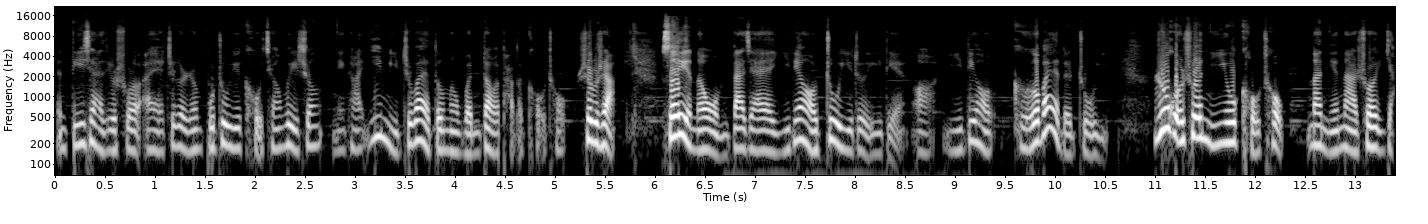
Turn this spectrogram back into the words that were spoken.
嗯，底下就说了，哎，这个人不注意口腔卫生，你看一米之外都能闻到他的口臭，是不是啊？所以呢，我们大家呀一定要注意这一点啊，一定要格外的注意。如果说你有口臭，那您呢说牙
